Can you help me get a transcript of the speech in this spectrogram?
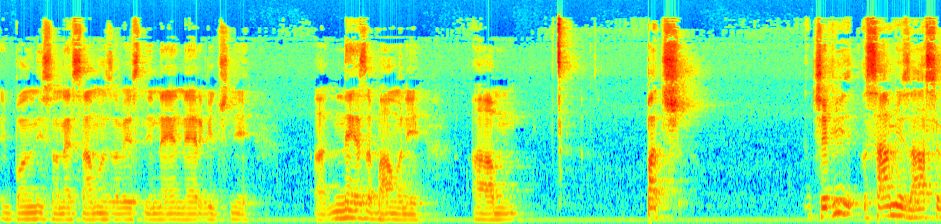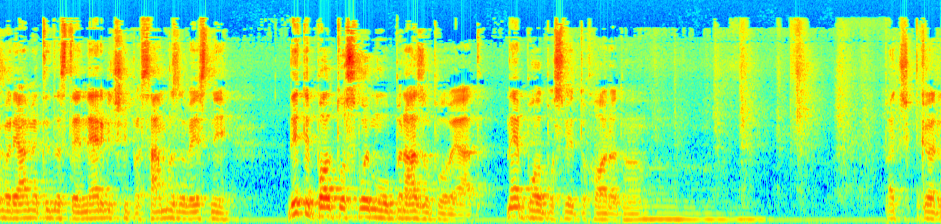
in pa niso ne samozavestni, ne energični nezabavni. Um, pač, če vi sami zase verjamete, da ste energični, pa samozavestni, dajte pol to svojemu obrazu povedati, ne pol po svetu horati. No. Pač, ker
